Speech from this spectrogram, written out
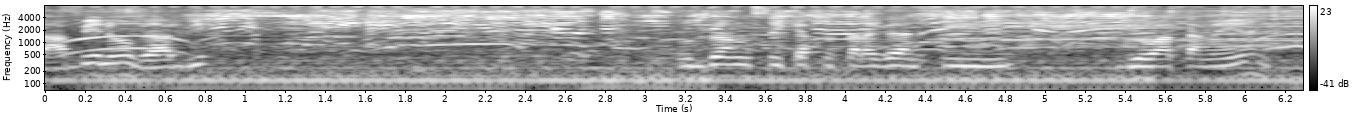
Grabe no, grabe. Sobrang sikat na talaga si Diwata ngayon.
